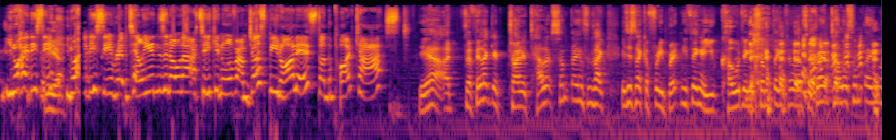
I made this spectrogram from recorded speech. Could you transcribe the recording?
You know how they say, Yeah. you know how they say reptilians and all that are taking over. I'm just being honest on the podcast. Yeah, I, I feel like you're trying to tell us something. It's like, is this like a free Britney thing? Are you coding something to us? Trying to tell us something?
